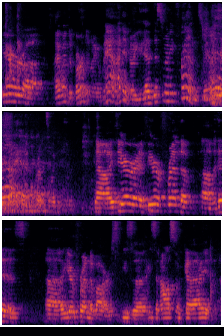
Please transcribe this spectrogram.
you're, uh, I went to Vernon, I go, man, I didn't know you had this many friends, man. I wish I had friends like you. Now, if you're, if you're a friend of, of his, uh, you're a friend of ours. He's a, he's an awesome guy and uh,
